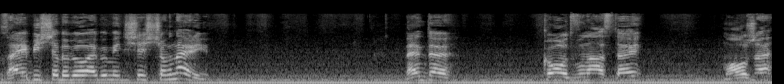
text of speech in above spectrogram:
Zajebiście by było, jakby mnie dzisiaj ściągnęli. Będę koło 12. Może.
